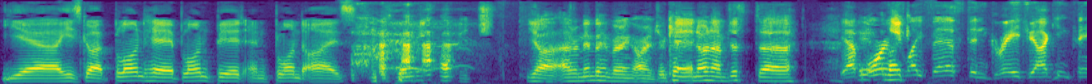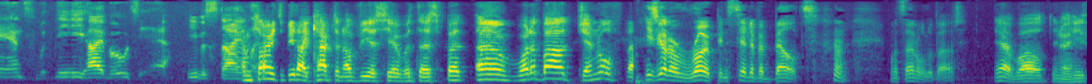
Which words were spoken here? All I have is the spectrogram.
Yeah, he's got blonde hair, blonde beard, and blonde eyes. Wearing orange. Yeah, I remember him wearing orange. Okay, no, no, I'm just uh, Yeah, Yeah, orange like- light vest and gray jogging pants with knee-high boots. Yeah, he was styling. I'm sorry to be like Captain Obvious here with this, but uh, what about General Flag? He's got a rope instead of a belt. What's that all about? Yeah, well, you know, he's.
